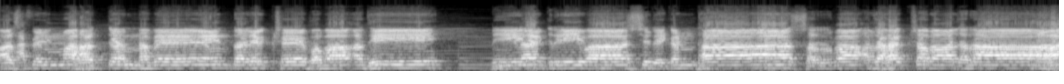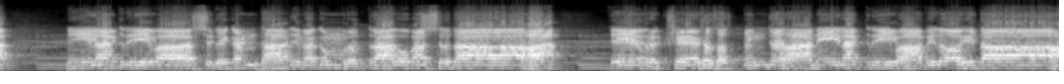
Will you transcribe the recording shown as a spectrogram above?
अस्मिन् महत्यर्नवेन्तरिक्षे भवा अधि नीलग्रीवाश्रिकण्ठाः सर्वा अधः क्षमाचराः नीलग्रीवाश्रिकण्ठादिवगुम् रुद्रा उपश्रुताः। ये वृक्षेषु सस्मिञ्जरा नीलग्रीवा विलोहिताः।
